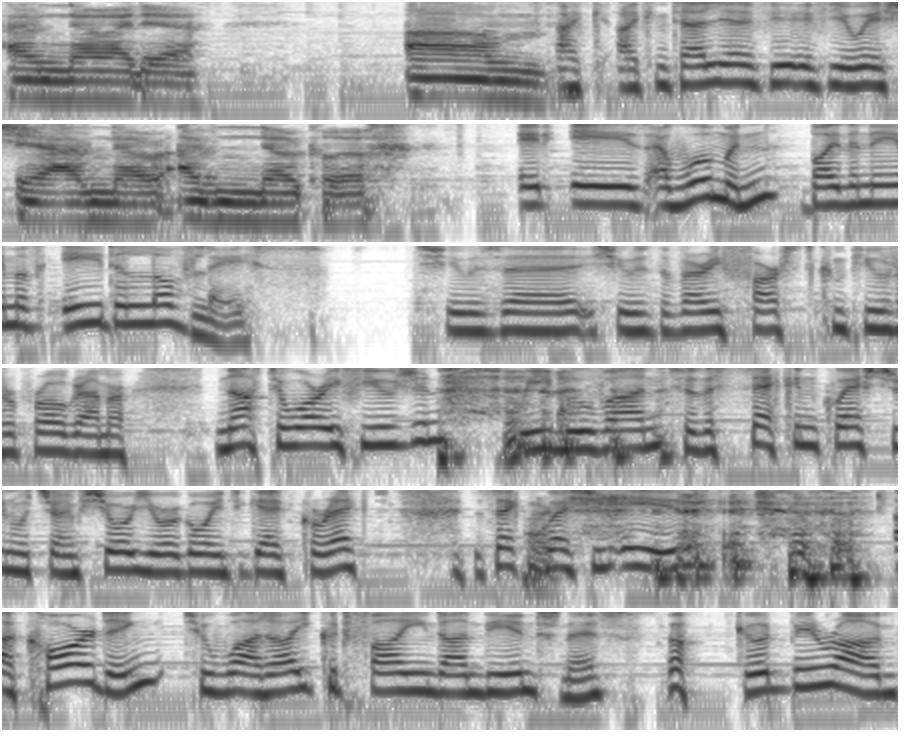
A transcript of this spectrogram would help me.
I have no idea. Um. I, I can tell you if you if you wish. Yeah, I have no. I have no clue. It is a woman by the name of Ada Lovelace. She was uh, she was the very first computer programmer. Not to worry, Fusion. We move on to the second question, which I'm sure you are going to get correct. The second question is, according to what I could find on the internet, could be wrong.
